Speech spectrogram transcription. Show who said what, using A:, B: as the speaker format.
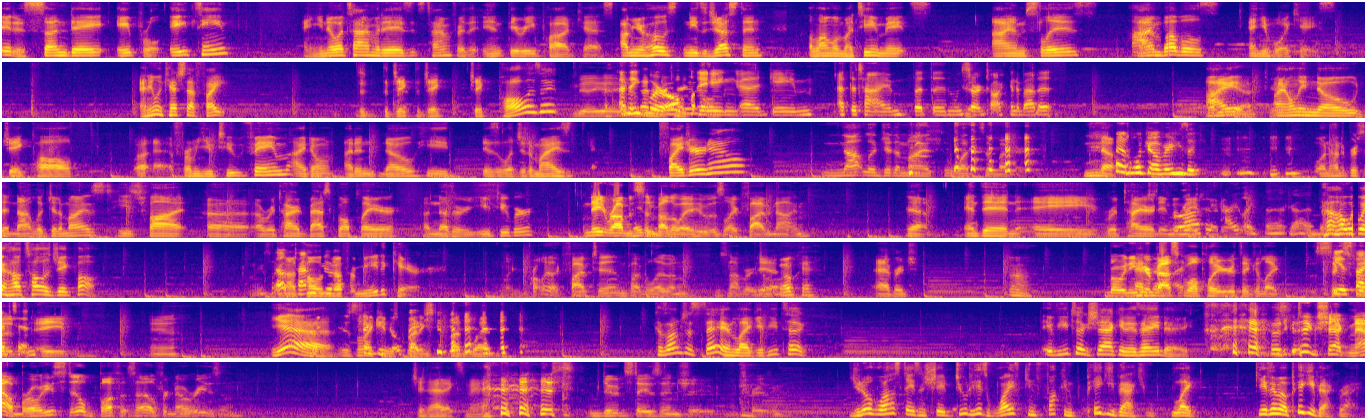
A: It is Sunday, April 18th, and you know what time it is? It's time for the In Theory podcast. I'm your host, Needs a Justin, along with my teammates. I am Sliz, I'm Bubbles, and your boy Case. Anyone catch that fight? The, the Jake, the Jake, Jake Paul, is it?
B: Yeah, yeah.
C: I think
A: That
C: we're all
A: pretty cool.
C: playing a game at the time, but then we started talking about it.
A: I I only know Jake Paul uh, from YouTube fame. I don't I didn't know he is a legitimized fighter now.
D: not legitimized whatsoever. No,
C: I look over and he's like, mm-mm, mm-mm.
D: 100% not legitimized. He's fought uh, a retired basketball player, another YouTuber,
B: Nate Robinson,
D: Maybe.
B: by the way, who was like five nine.
D: yeah, and then a retired MMA fighter.
C: height like that. God,
A: How, how wait, how tall is Jake Paul?
B: He's
C: Oh,
D: Not
C: time
D: tall enough for me to care.
B: like probably like 5'10", 5'11". He's not very tall. Yeah.
A: Okay.
D: Average.
A: Oh.
B: But when you
A: And,
B: hear basketball player, you're thinking like six
C: is
B: foot
C: 5'10".
B: eight. Yeah.
A: Yeah,
D: Like, it's like he was
C: Google
D: fighting
C: search.
D: Spud Webb.
A: because I'm just saying, like, if you took if you took Shaq in his heyday,
B: You can take Shaq now, bro. He's still buff as hell for no reason.
A: Genetics, man.
B: Dude stays in shape. That's crazy.
A: you know who else stays in shape, dude? His wife can fucking piggyback, like, give him a piggyback ride.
